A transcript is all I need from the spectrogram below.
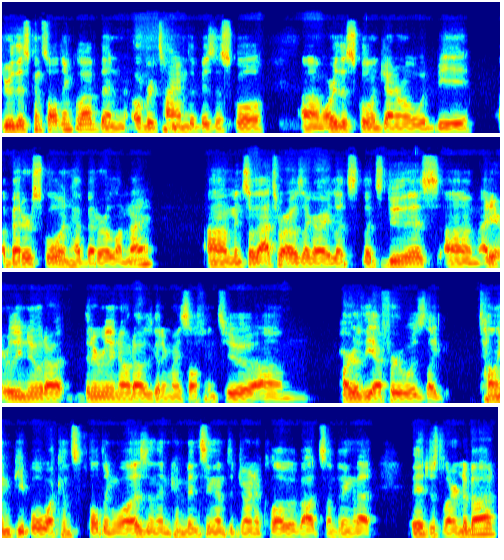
through this consulting club, then over time, the business school um, or the school in general would be a better school and have better alumni. Um, and so that's where I was like, all right, let's let's do this. Um, I didn't really know what I didn't really know what I was getting myself into. Um, part of the effort was like telling people what consulting was and then convincing them to join a club about something that they had just learned about.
